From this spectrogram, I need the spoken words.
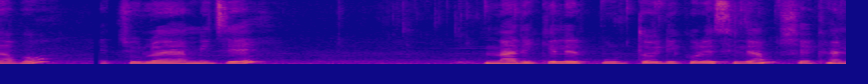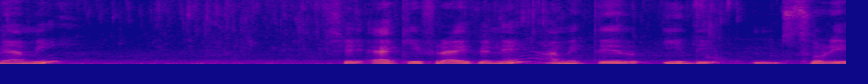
যাব। চুলায় আমি যে নারিকেলের পুর তৈরি করেছিলাম, সেখানে আমি সে একই ফ্রাই প্যানে আমি তেল ই দি সরি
